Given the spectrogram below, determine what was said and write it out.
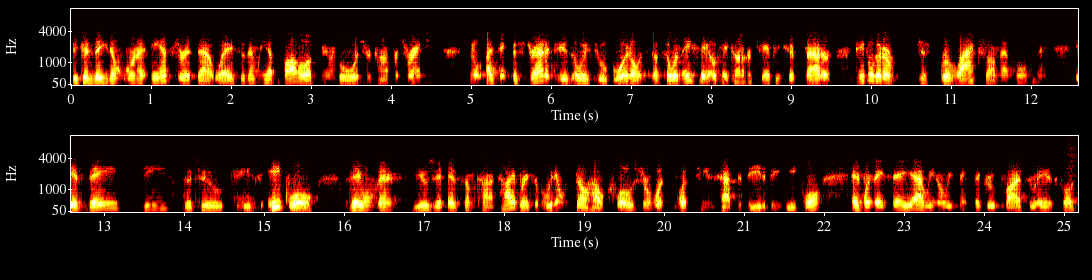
because they don't want to answer it that way. So then we have follow-ups being like, well, what's your conference ranking? So I think the strategy is always to avoid all this stuff. So when they say, okay, conference championships matter, people got to just relax on that whole thing. If they deem the two teams equal, they will then use it as some kind of tiebreaker. But we don't know how close or what, what teams have to be to be equal. And when they say, yeah, we know we think that group five through eight is close,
